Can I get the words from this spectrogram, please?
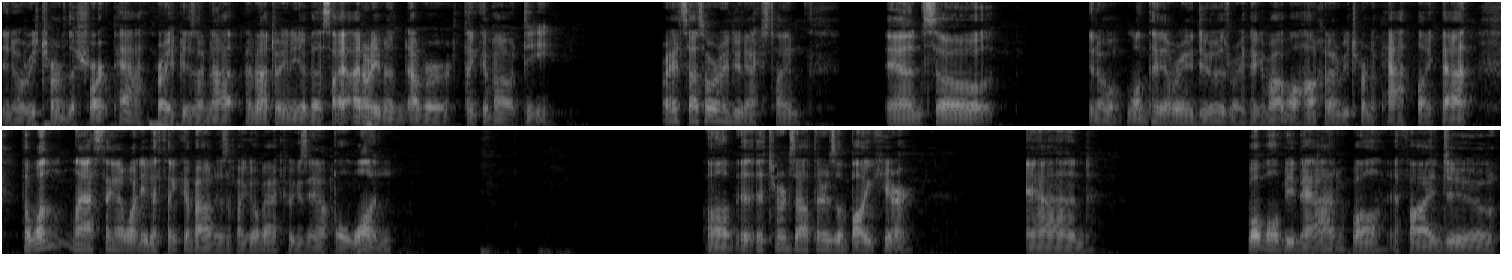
you know, return the short path, right? Because I'm not, I'm not doing any of this. I, I don't even ever think about D, right? So that's what we're gonna do next time. And so, you know, one thing that we're gonna do is we're gonna think about, well, how can I return a path like that? The one last thing I want you to think about is if I go back to example one, um, it, it turns out there's a bug here. And what will be bad? Well, if I do,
